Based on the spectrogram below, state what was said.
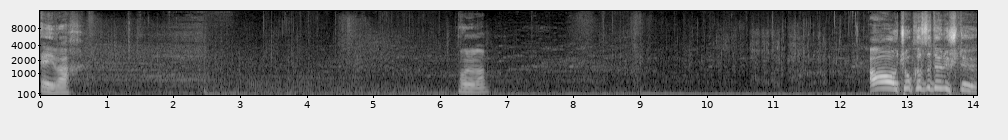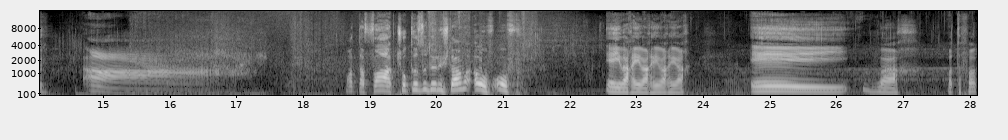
Eyvah. Ne oluyor lan? Aa çok hızlı dönüştü. Aa. What the fuck? Çok hızlı dönüştü ama of of. Eyvah eyvah eyvah eyvah. Eyvah. What the fuck?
